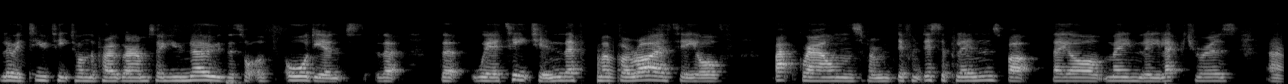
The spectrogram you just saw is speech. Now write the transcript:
Luis, you teach on the program, so you know the sort of audience that that we're teaching. They're from a variety of backgrounds, from different disciplines, but they are mainly lecturers, uh,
